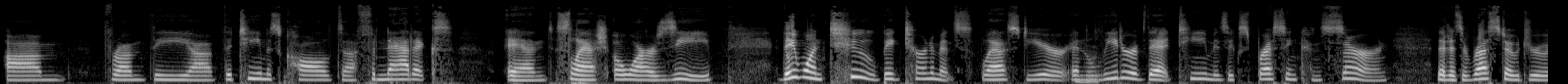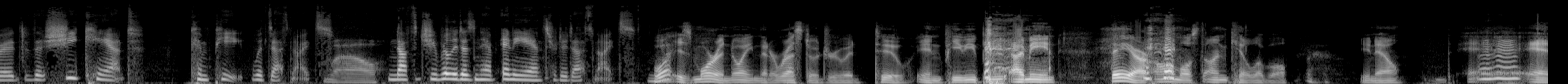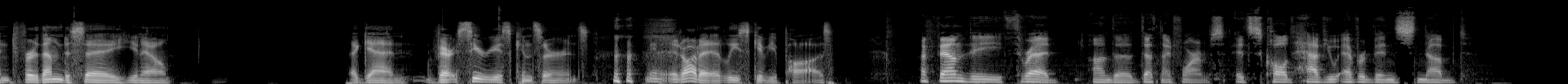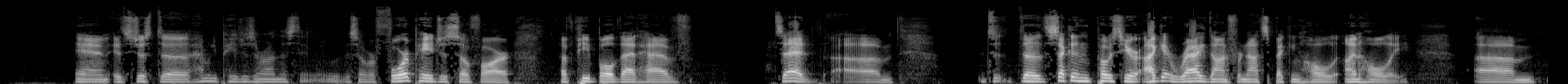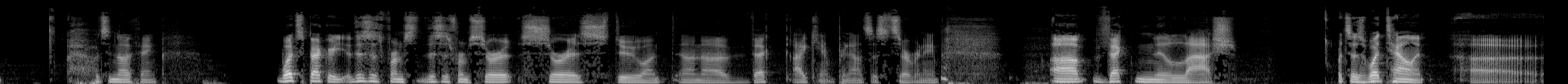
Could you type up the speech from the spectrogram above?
um, from the uh, the team is called uh, Fanatics and slash ORZ. They won two big tournaments last year, and Mm-hmm. the leader of that team is expressing concern that as a resto druid that she can't compete with Death Knights. wow. Not that she really doesn't have any answer to Death Knights. What is more annoying than a resto druid too in PvP? I mean, they are almost unkillable. You know, A- and for them to say, you know, again, very serious concerns. I mean, it ought to at least give you pause. I found the thread on the Death Knight forums. It's called "Have You Ever Been Snubbed?" And it's just uh, how many pages are on this thing? Let me move this over. Four pages so far of people that have said. Um, t- the second post here, I get ragged on for not specking holy, unholy. Um, what's another thing? What spec are you? This is from this is from Sur Suris Stew on on uh, Vec. I can't pronounce this server name. Um, Vek'nilash. It says what talent? Uh,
